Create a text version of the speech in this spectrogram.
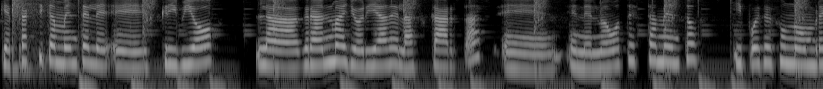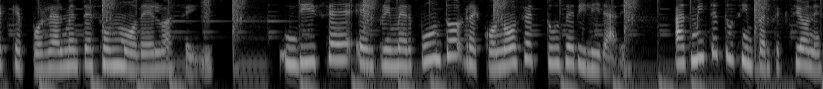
que prácticamente le eh, escribió la gran mayoría de las cartas en el Nuevo Testamento y pues es un hombre que pues realmente es un modelo a seguir. Dice el primer punto, reconoce tus debilidades, admite tus imperfecciones,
